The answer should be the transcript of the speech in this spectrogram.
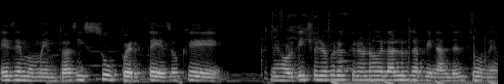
ese momento así súper teso que, mejor dicho, yo creo que uno no ve la luz al final del túnel?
